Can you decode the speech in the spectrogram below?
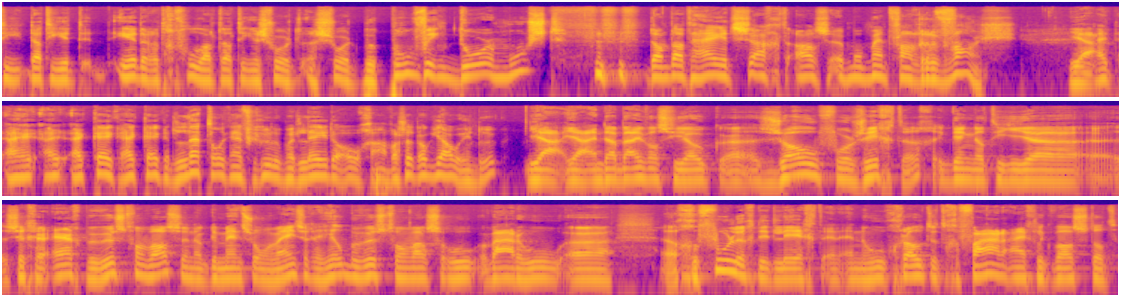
hij, dat hij het eerder het gevoel had dat hij een soort, een soort beproeving door moest. dan dat hij het zag als een moment van revanche. Ja. Hij, hij, hij, hij, keek, hij keek het letterlijk en figuurlijk met ledenogen aan. Was dat ook jouw indruk? Ja, ja en daarbij was hij ook uh, zo voorzichtig. Ik denk dat hij uh, zich er erg bewust van was. En ook de mensen om hem heen zich er heel bewust van was, hoe, waren hoe gevoelig dit ligt. En, en hoe groot het gevaar eigenlijk was dat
